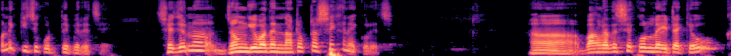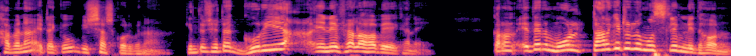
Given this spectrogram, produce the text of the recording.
অনেক কিছু করতে পেরেছে। সেজন্য জঙ্গিবাদের নাটকটা সেখানে করেছে। হ্যাঁ বাংলাদেশে করলে এটা কেউ খাবে না, এটা কেউ বিশ্বাস করবে না। কিন্তু সেটা ঘুরিয়ে এনে ফেলা হবে এখানে। কারণ এদের মূল টার্গেট হলো মুসলিম নিধন।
